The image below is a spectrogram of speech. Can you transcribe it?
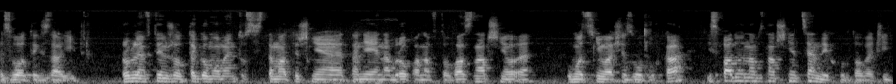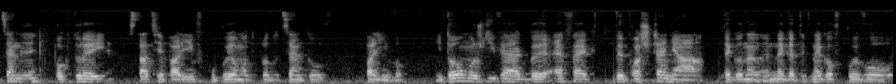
zł za litr. Problem w tym, że od tego momentu systematycznie tanieje nam ropa naftowa, znacznie e, umocniła się złotówka i spadły nam znacznie ceny hurtowe, czyli ceny, po której stacje paliw kupują od producentów paliwo. I to umożliwia jakby efekt wypłaszczenia tego negatywnego wpływu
